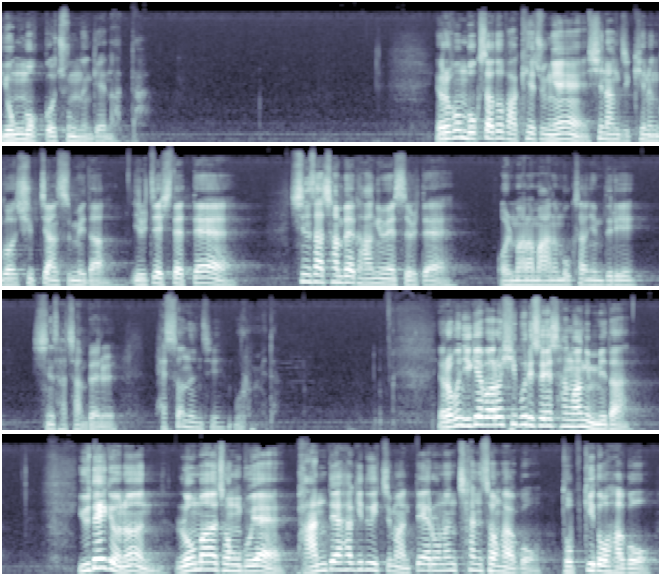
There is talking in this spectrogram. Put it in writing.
욕먹고 죽는 게 낫다. 여러분, 목사도 박해 중에 신앙 지키는 거 쉽지 않습니다. 일제시대 때 신사참배 강요했을 때 얼마나 많은 목사님들이 신사참배를 했었는지 모릅니다. 여러분, 이게 바로 히브리서의 상황입니다. 유대교는 로마 정부에 반대하기도 했지만 때로는 찬성하고 돕기도 하고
